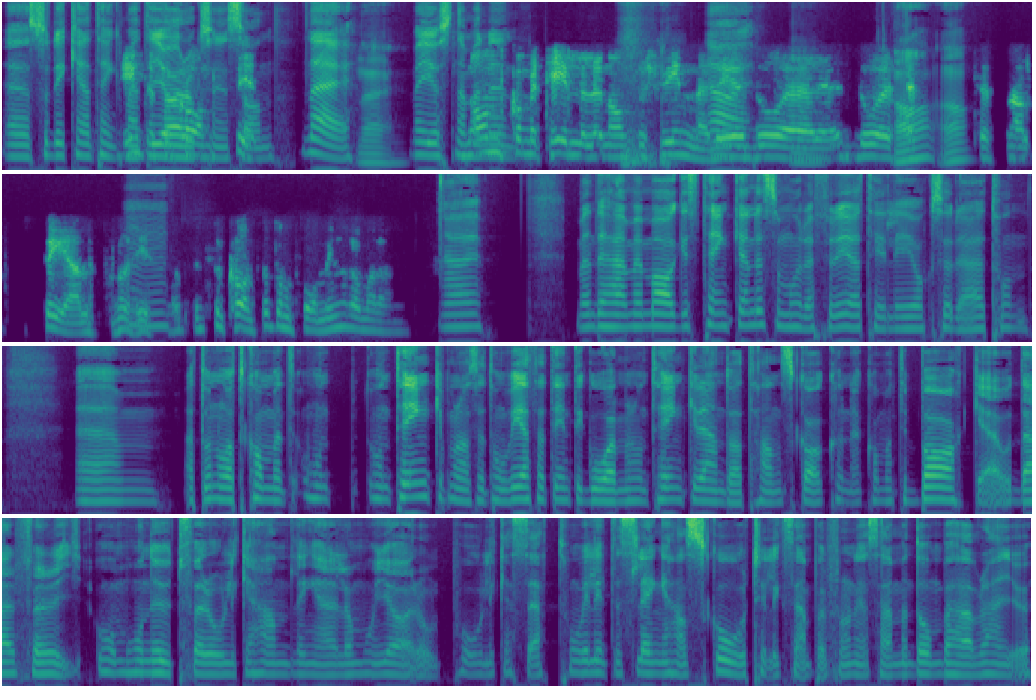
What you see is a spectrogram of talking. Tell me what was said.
Eh, Så det kan jag tänka mig att det gör också en konstigt. sån. Nej, Nej. men just när man... någon är- kommer till eller någon försvinner, det, är- då är, det- då är Ja, ja. allt på spel på något Mm. vis. Det är så konstigt att de påminner om varandra. Nej. Men det här med magiskt tänkande som hon refererar till är ju också det att hon, Um, att hon återkommer, hon, hon tänker på något sätt, hon vet att det inte går, men hon tänker ändå att han ska kunna komma tillbaka och därför om hon utför olika handlingar eller om hon gör på olika sätt. Hon vill inte slänga hans skor till exempel, för hon är så här, men de behöver han ju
